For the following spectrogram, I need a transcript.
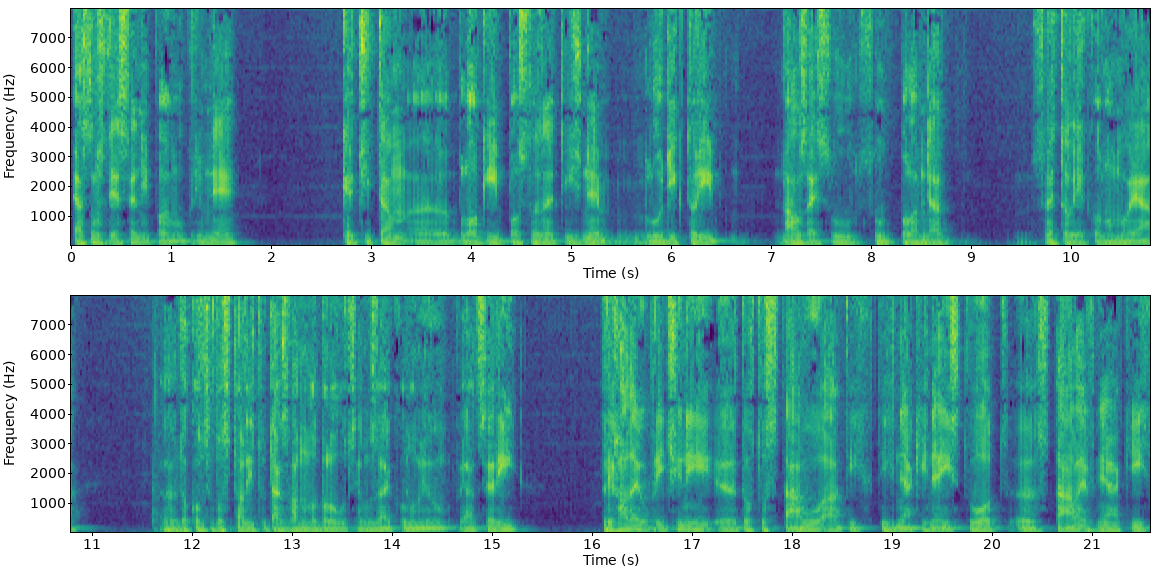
ja som zdesený, poviem úprimne, keď čítam e, blogy posledné týždne ľudí, ktorí naozaj sú, sú podľa mňa svetoví ekonómovia, e, dokonca dostali tú tzv. Nobelovú cenu za ekonómiu viacerí, ktorí hľadajú príčiny e, tohto stavu a tých, tých nejakých neistôt stále v nejakých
